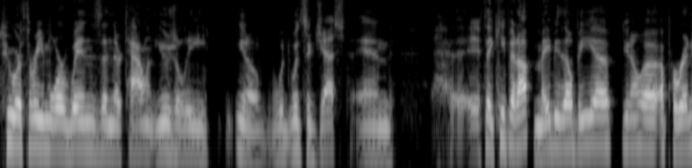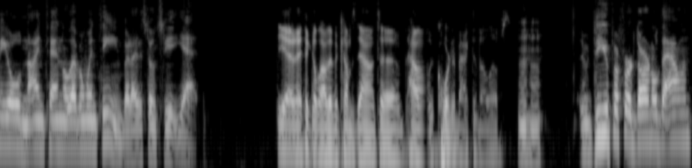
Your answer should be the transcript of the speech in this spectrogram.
two or three more wins than their talent usually, you know, would would suggest. And if they keep it up, maybe they'll be a you know a, a perennial 9, 10, 11 win team. But I just don't see it yet. Yeah, and I think a lot of it comes down to how the quarterback develops. Mm-hmm. Do you prefer Darnold to Allen?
